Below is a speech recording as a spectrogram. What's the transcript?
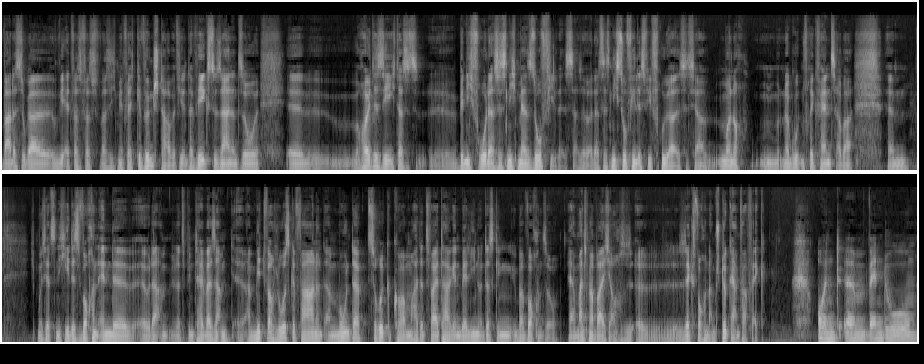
war das sogar irgendwie etwas was was ich mir vielleicht gewünscht habe viel unterwegs zu sein und so äh, heute sehe ich das äh, bin ich froh dass es nicht mehr so viel ist also dass es nicht so viel ist wie früher es ist ja immer noch in einer guten Frequenz aber ähm, ich muss jetzt nicht jedes Wochenende äh, oder am, ich bin teilweise am, äh, am Mittwoch losgefahren und am Montag zurückgekommen, hatte zwei Tage in Berlin und das ging über Wochen so. Ja, manchmal war ich auch äh, sechs Wochen am Stück einfach weg. Und ähm, wenn du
